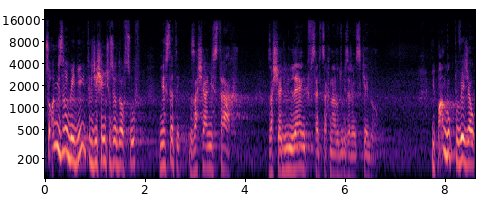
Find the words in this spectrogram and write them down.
Co oni zrobili, tych 10 zwiadowców? Niestety zasiali strach, zasiali lęk w sercach narodu izraelskiego. I Pan Bóg powiedział,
